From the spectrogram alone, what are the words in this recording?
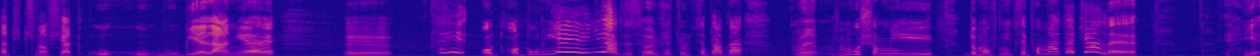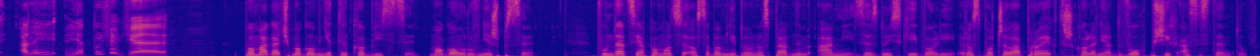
takie czynności jak u, u, ubielanie. Yy, od, ogólnie nie radzę sobie w życiu. Co prawda y, muszą mi domownicy pomagać, ale, je, ale jak to życie? Pomagać mogą nie tylko bliscy, mogą również psy. Fundacja Pomocy Osobom Niepełnosprawnym AMI ze Zduńskiej Woli rozpoczęła projekt szkolenia dwóch psich asystentów.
